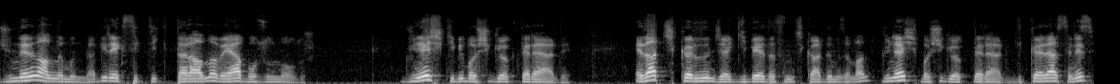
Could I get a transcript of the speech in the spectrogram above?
cümlenin anlamında bir eksiklik, daralma veya bozulma olur. Güneş gibi başı göklere erdi. Edat çıkarılınca gibi edatını çıkardığımız zaman güneş başı göklere erdi. Dikkat ederseniz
